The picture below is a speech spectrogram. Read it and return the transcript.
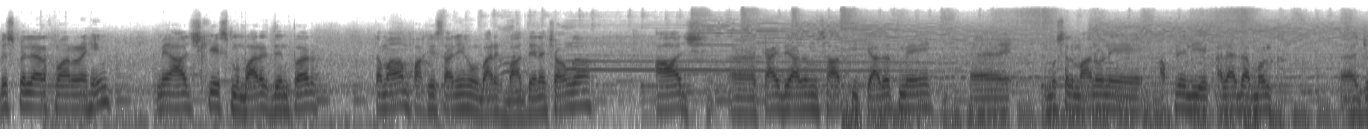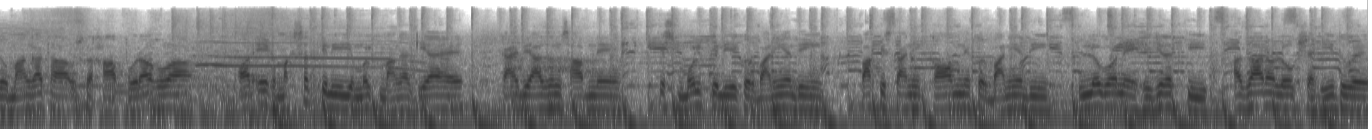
بسم اللہ الرحمن الرحیم۔ میں آج کے اس مبارک دن پر تمام پاکستانیوں کو مبارکباد دینا چاہوں گا۔ آج قائد اعظم صاحب کی قیادت میں مسلمانوں نے اپنے لیے ایک علیحدہ ملک جو مانگا تھا، اس کا خواب پورا ہوا اور ایک مقصد کے لیے یہ ملک مانگا کیا ہے۔ قائد اعظم صاحب نے اس ملک کے لیے قربانیاں دیں۔ پاکستانی قوم نے قربانیاں دیں، لوگوں نے ہجرت کی، ہزاروں لوگ شہید ہوئے۔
